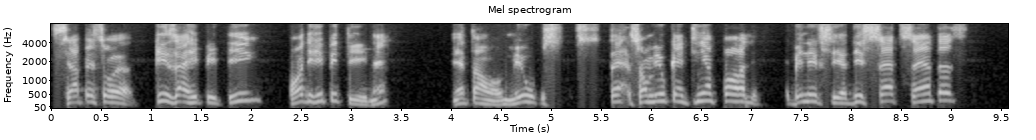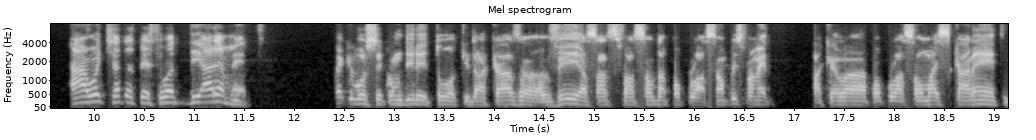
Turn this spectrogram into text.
Se a pessoa quiser repetir, pode repetir, né? Então, mil, são mil quentinhas, pode, beneficia de 700 a 800 pessoas diariamente. Como é que você, como diretor aqui da casa, vê a satisfação da população, principalmente aquela população mais carente,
